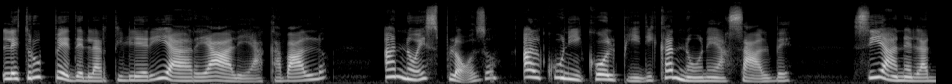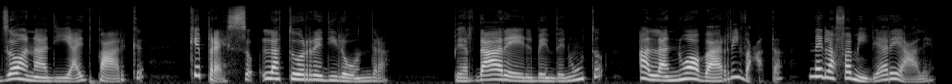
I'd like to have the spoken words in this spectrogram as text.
le truppe dell'artiglieria reale a cavallo hanno esploso alcuni colpi di cannone a salve, sia nella zona di Hyde Park che presso la Torre di Londra, per dare il benvenuto alla nuova arrivata nella famiglia reale.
